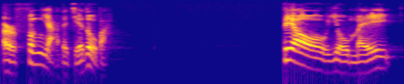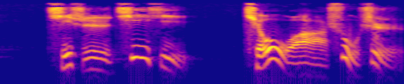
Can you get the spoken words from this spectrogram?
而风雅的节奏吧。表有梅，其实七夕，求我数世，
